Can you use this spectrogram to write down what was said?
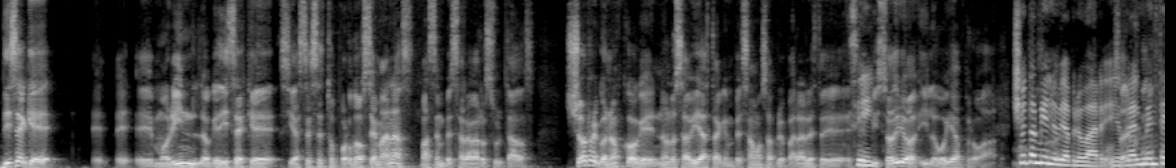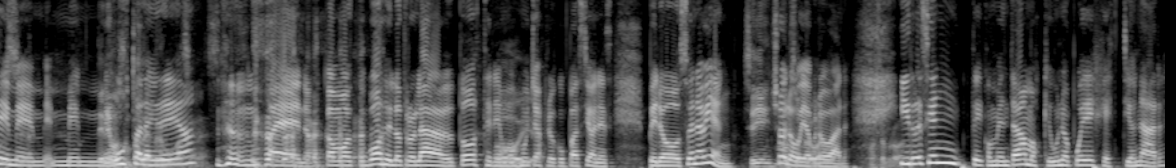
dice que eh, eh, eh, Morín lo que dice es que si haces esto por dos semanas vas a empezar a ver resultados. Yo reconozco que no lo sabía hasta que empezamos a preparar este, este Sí. episodio y lo voy a probar. yo Vamos también lo voy a probar. Eh, a Realmente me, me- me gusta la de idea. bueno, como vos del otro lado, todos tenemos Obvio. muchas preocupaciones, pero suena bien. Sí, yo lo a voy a probarlo, probar. a probarlo. Y recién te comentábamos que uno puede gestionar,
